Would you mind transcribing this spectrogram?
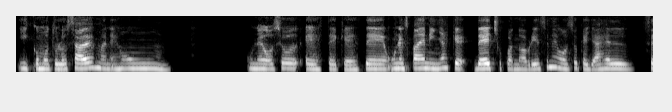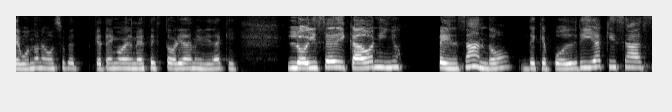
Y como tú lo sabes, manejo un, un negocio este, que es de una spa de niñas, que de hecho cuando abrí ese negocio, que ya es el segundo negocio que, que tengo en esta historia de mi vida aquí, lo hice dedicado a niños pensando de que podría quizás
